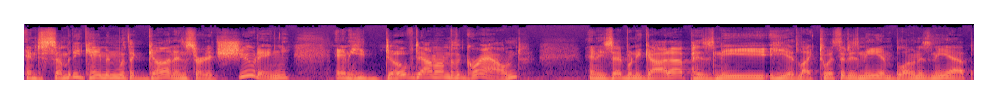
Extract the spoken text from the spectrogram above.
and somebody came in with a gun and started shooting, and he dove down onto the ground. And he said when he got up, his knee he had like twisted his knee and blown his knee up,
